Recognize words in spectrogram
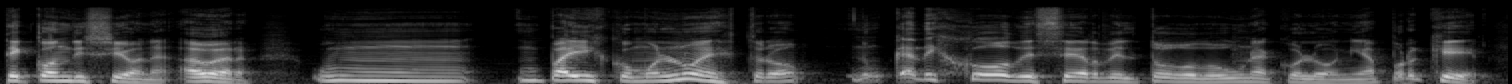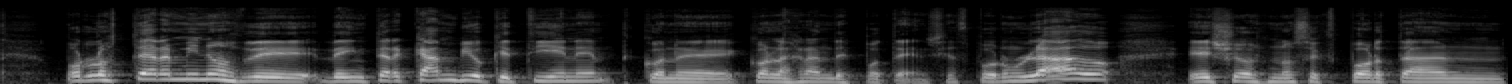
te condiciona. A ver, un, país como el nuestro nunca dejó de ser del todo una colonia. ¿Por qué? Por los términos de, intercambio que tiene con, eh, con las grandes potencias. Por un lado, ellos nos exportan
